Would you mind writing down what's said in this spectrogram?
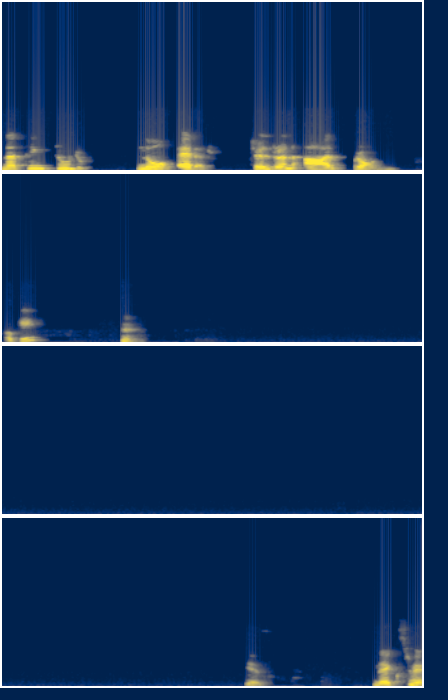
nothing to do. No error. Children are prone. Okay. Hmm. Yes. Next है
